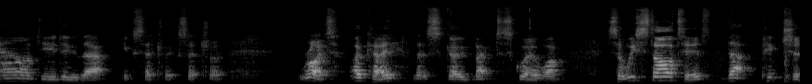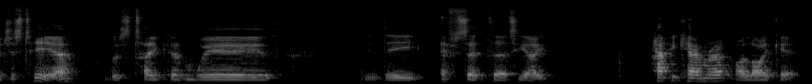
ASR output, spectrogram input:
how do you do that, etc, etc. Right, okay, let's go back to square one. So we started, that picture just here was taken with the, the FZ38. Happy camera, I like it.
